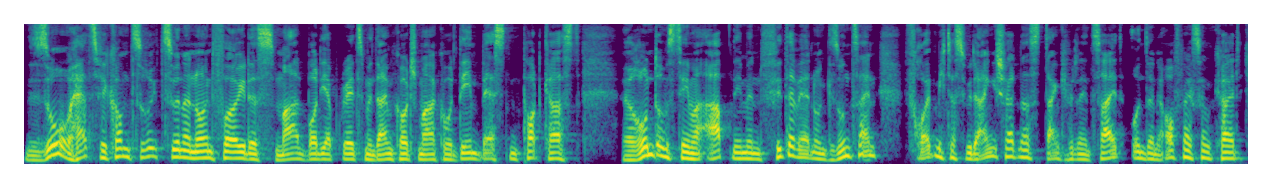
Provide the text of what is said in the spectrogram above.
So, herzlich willkommen zurück zu einer neuen Folge des Smart Body Upgrades mit deinem Coach Marco, dem besten Podcast rund ums Thema Abnehmen, fitter werden und gesund sein. Freut mich, dass du wieder eingeschaltet hast. Danke für deine Zeit und deine Aufmerksamkeit.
